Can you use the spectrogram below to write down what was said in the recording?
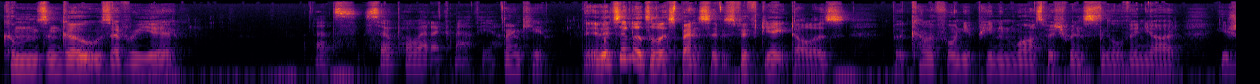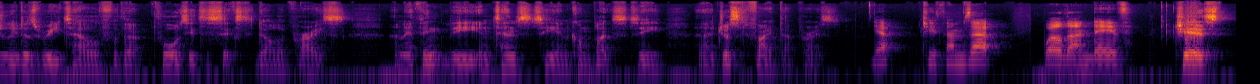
comes and goes every year. That's so poetic, Matthew. Thank you. It is a little expensive. It's fifty-eight dollars, but California Pinot Noir, especially when single vineyard, usually does retail for that forty to sixty dollar price. And I think the intensity and complexity uh, justified that price. Yep, two thumbs up. Well done, Dave. Cheers.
